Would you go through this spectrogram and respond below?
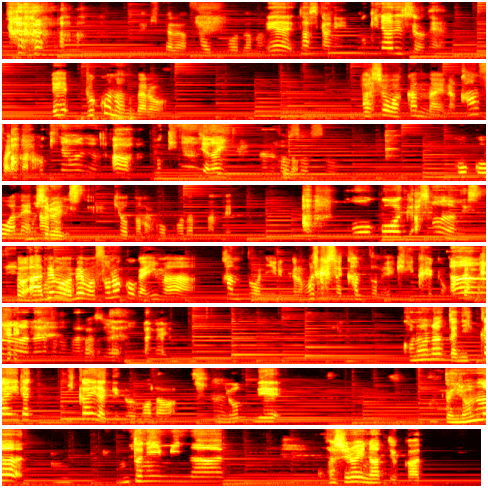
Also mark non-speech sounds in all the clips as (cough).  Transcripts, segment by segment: (laughs) できたら最高だな。え確かに。沖縄ですよね。え、どこなんだろう？場所わかんないな。関西かあ、な沖縄じゃない。あ、沖縄じゃないんだ。なるほど。そうそうそう。高校はね、面白いですね。京都の高校だったんで。高校は、あ、そうなんですね。そうあでもも、でもその子が今関東にいるからもしかしたら関東の焼肉屋かもあわかんない。あ、なるほど、なる場ほ所ど。このなんか2回だ、2回だけどまだうん呼んで、なんかいろんな、うん本当にみんな面白いなっていうか、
